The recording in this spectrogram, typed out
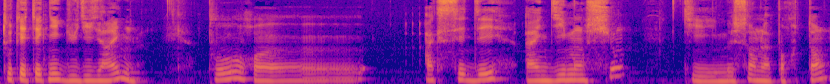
toutes les techniques du design pour euh, accéder à une dimension qui me semble importante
